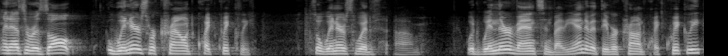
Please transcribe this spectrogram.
And as a result, winners were crowned quite quickly. So winners would um, would win their events, and by the end of it, they were crowned quite quickly.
